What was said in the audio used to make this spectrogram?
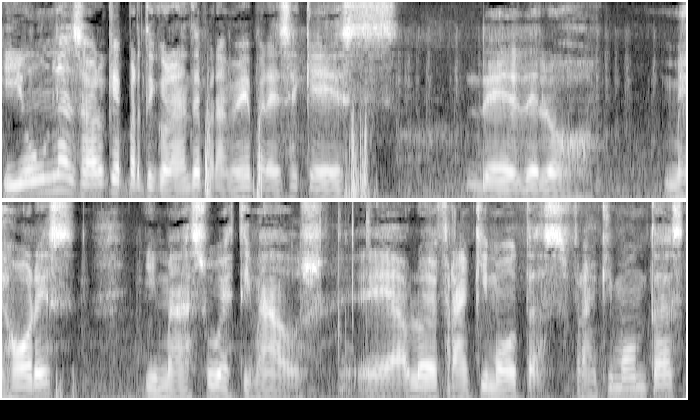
Y un lanzador que particularmente para mí me parece que es de, los mejores y más subestimados. Eh, hablo de Frankie Montas. Frankie Montas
